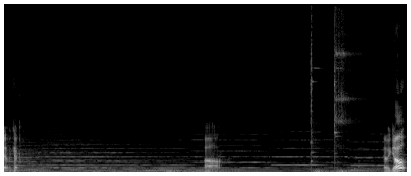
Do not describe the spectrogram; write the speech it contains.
Yep, okay. Ah. There we go.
